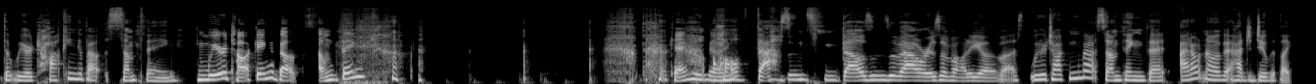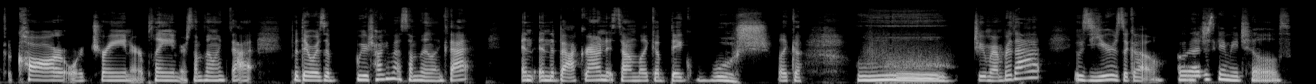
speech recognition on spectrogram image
that we were talking about something. We were talking about something. okay. all thousands and thousands of hours of audio of us. We were talking about something that I don't know if it had to do with like a car or a train or a plane or something like that, but there was a, we were talking about something like that. And in the background, it sounded like a big whoosh, like a whoo. Do you remember that? It was years ago. Oh, that just gave me chills.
